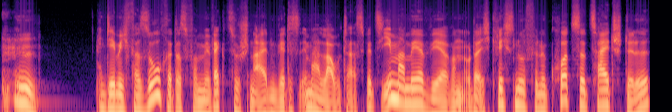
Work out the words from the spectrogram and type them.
Indem ich versuche, das von mir wegzuschneiden, wird es immer lauter. Es wird sich immer mehr wehren oder ich kriege es nur für eine kurze Zeit still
